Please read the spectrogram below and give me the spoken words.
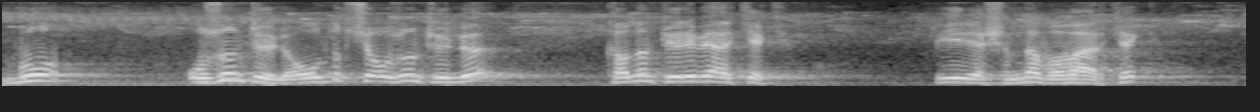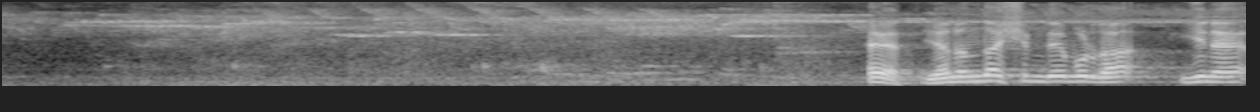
bu uzun tüylü, oldukça uzun tüylü, kalın tüylü bir erkek. Bir yaşında baba erkek. Evet, yanında şimdi burada yine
